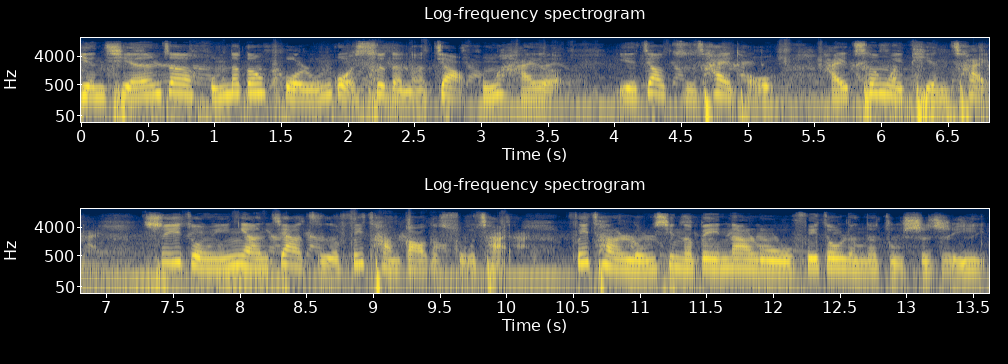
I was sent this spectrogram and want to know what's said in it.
眼前这红的跟火龙果似的呢，叫红海尔，也叫紫菜头，还称为甜菜，是一种营养价值非常高的蔬菜，非常荣幸的被纳入非洲人的主食之一。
